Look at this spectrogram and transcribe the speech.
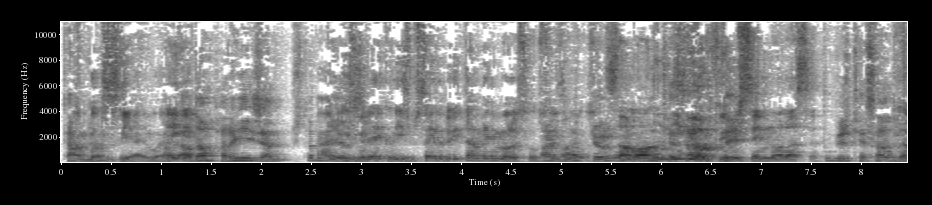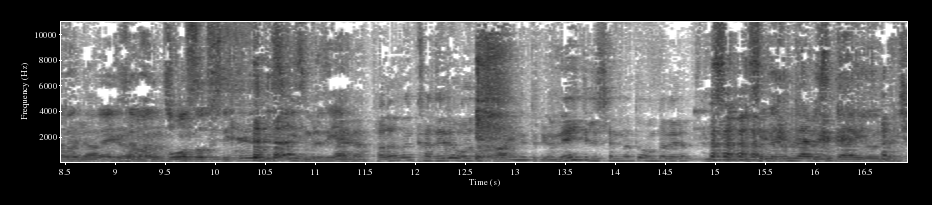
Tamam? Batısı yani bu Abi arada. adam parayı icat etmiş tabii. Yani. İzmir'e yakın. İzmir sayılır. Tam benim orası olsun. Aynen, bak? Zamanın New York'uymuş senin orası. Bu bir tesadüf değil abi. mü? zamanın Wall Street. Street'i İz- İzmir'di yani. Aynen. Paranın kaderi orada tayin ediliyor. Neydi lisenin adı? Onu da verelim. Lise, lisenin adını vermesin daha iyi olur bence.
